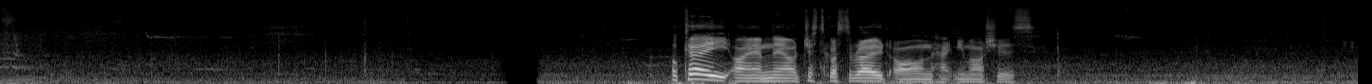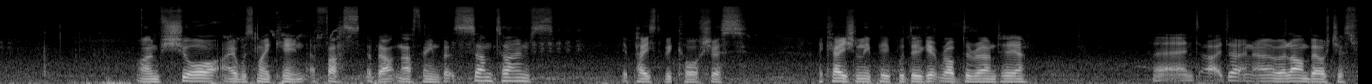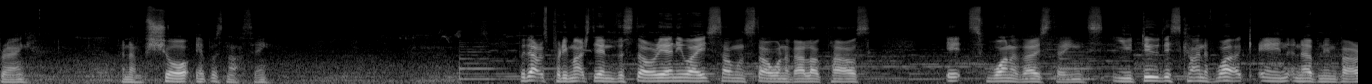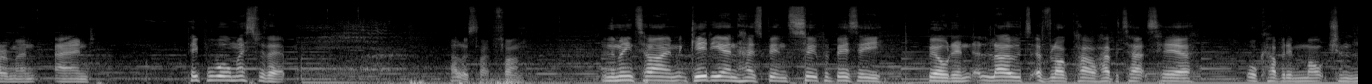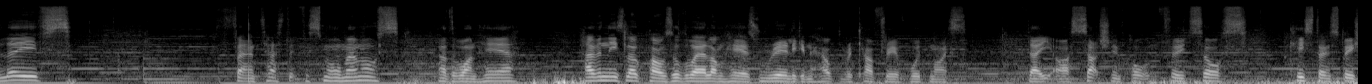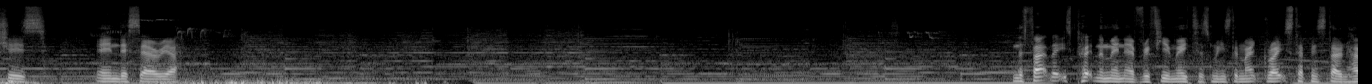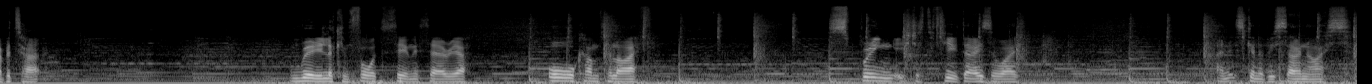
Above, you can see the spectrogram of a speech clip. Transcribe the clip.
Okay, I am now just across the road on Hackney Marshes. I'm sure I was making a fuss about nothing, but sometimes it pays to be cautious. Occasionally, people do get robbed around here, and I don't know, alarm bells just rang, and I'm sure it was nothing. But that was pretty much the end of the story anyway. Someone stole one of our log piles. It's one of those things. You do this kind of work in an urban environment, and people will mess with it. That looks like fun. In the meantime, Gideon has been super busy building loads of log pile habitats here, all covered in mulch and leaves. Fantastic for small mammals. Another one here. Having these log piles all the way along here is really going to help the recovery of wood mice. They are such an important food source, keystone species in this area. And the fact that he's putting them in every few metres means they make great stepping stone habitat. I'm really looking forward to seeing this area all come to life. Spring is just a few days away and it's going to be so nice.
